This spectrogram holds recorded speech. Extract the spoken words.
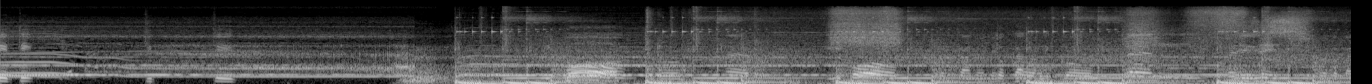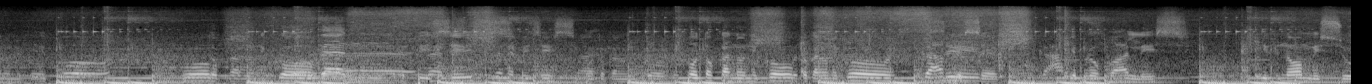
Τι, τι, τι, τι, λοιπόν, ναι, λοιπόν, το κανονικό δεν ζεις το κανονικό. λοιπόν, το κανονικό δεν επιζείς δεν επιζείς υπό το κανονικό. υπό το κανονικό το κανονικό κάθεσαι και προβάλλεις τη γνώμη σου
